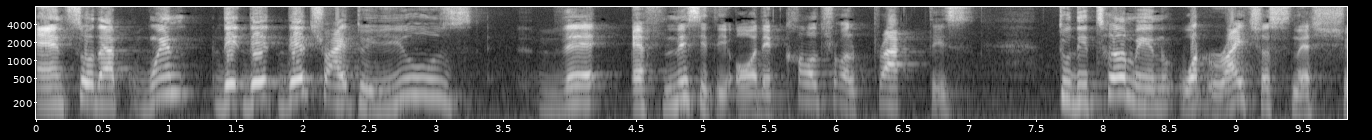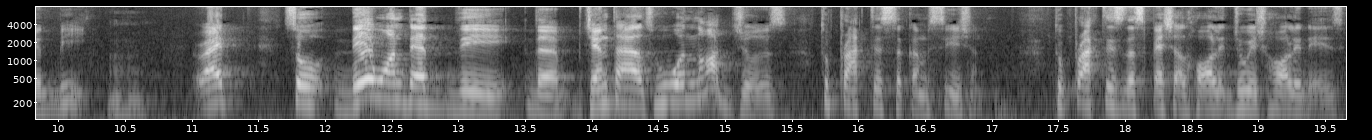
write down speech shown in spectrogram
and so that when they, they, they try to use their ethnicity or their cultural practice to determine what righteousness should be, right? So they wanted the the Gentiles who were not Jews to practice circumcision to practice the special holi- Jewish holidays,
